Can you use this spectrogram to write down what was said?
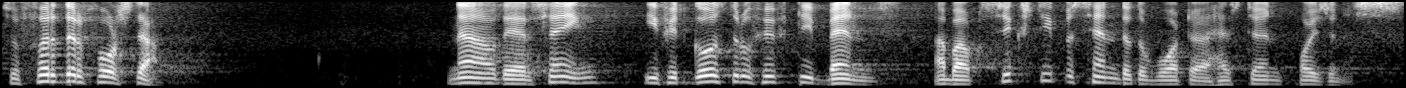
so further forced up. Now they're saying, if it goes through fifty bends, about sixty percent of the water has turned poisonous.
